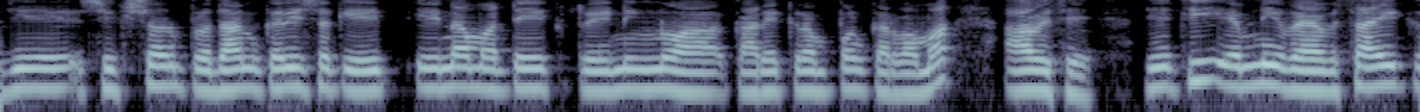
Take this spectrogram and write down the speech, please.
જે શિક્ષણ પ્રદાન કરી શકે એના માટે એક ટ્રેનિંગનો આ કાર્યક્રમ પણ કરવામાં આવે છે. જેથી એમની વ્યાવસાયિક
